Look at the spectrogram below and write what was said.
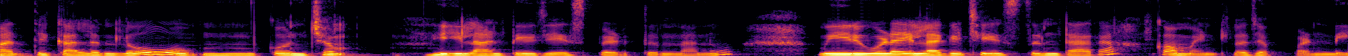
మధ్యకాలంలో కొంచెం ఇలాంటివి చేసి పెడుతున్నాను. మీరు కూడా ఇలాగే చేస్తుంటారా? కామెంట్లో చెప్పండి.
